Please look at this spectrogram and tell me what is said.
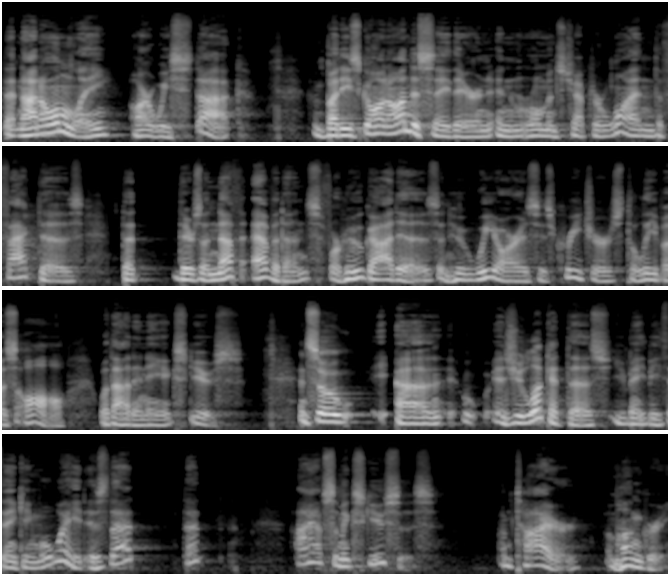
that not only are we stuck, but he's gone on to say there in, in Romans chapter 1 the fact is that there's enough evidence for who God is and who we are as his creatures to leave us all without any excuse. And so, uh, as you look at this, you may be thinking, well, wait, is that, that, I have some excuses. I'm tired. I'm hungry.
